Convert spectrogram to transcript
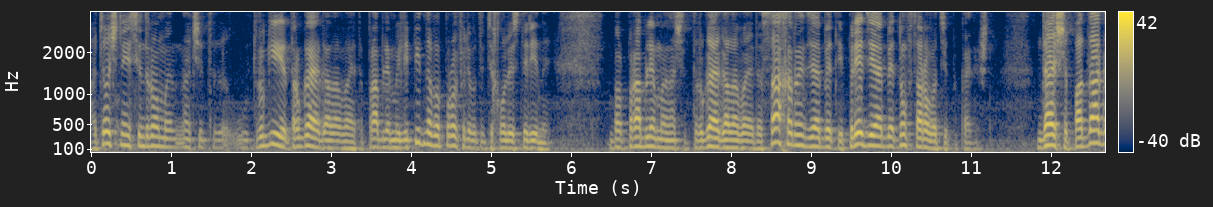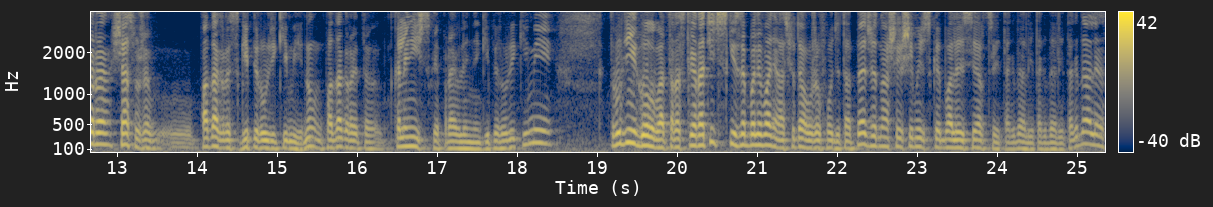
отечные синдромы, значит, другие, другая голова это проблемы липидного профиля, вот эти холестерины. Проблема, значит, другая голова это сахарный диабет и предиабет, ну, второго типа, конечно. Дальше подагра, сейчас уже э, подагра с гиперурикемией. Ну, подагра это клиническое проявление гиперурикемии. Другие головы атеросклеротические заболевания, а сюда уже входит опять же наша ишемическая болезнь сердца и так далее, и так далее, и так далее,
